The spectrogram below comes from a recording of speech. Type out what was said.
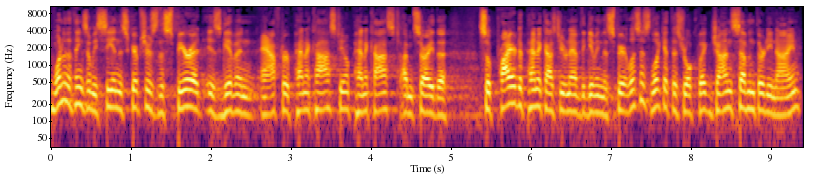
one of the things that we see in the scriptures, the Spirit is given after Pentecost. You know, Pentecost. I'm sorry. The so prior to Pentecost, you don't have the giving of the Spirit. Let's just look at this real quick. John seven thirty nine.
